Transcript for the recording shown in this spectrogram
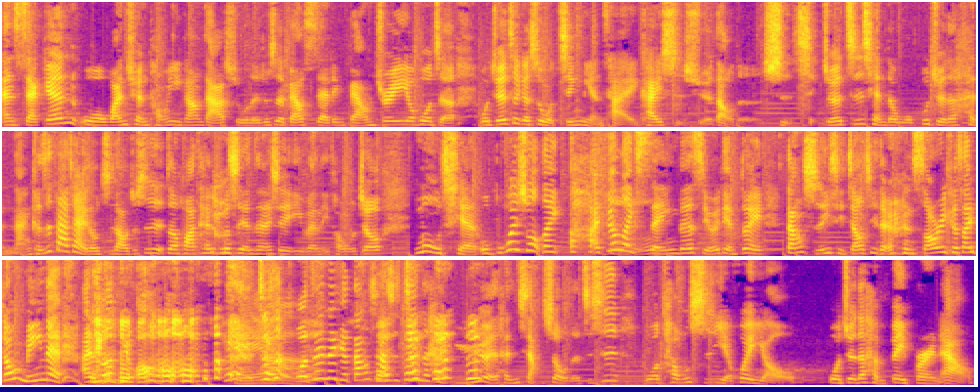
And second，我完全同意刚刚大家说的，就是 about setting boundary，又或者我觉得这个是。我今年才开始学到的事情，觉得之前的我不觉得很难，可是大家也都知道，就是真的花太多时间在那些 event 里头，我就目前我不会说 like、uh, I feel like saying this 有一点对当时一起交际的人 很 sorry，cause I don't mean it，I love you all，就是我在那个当下是真的很愉悦、很享受的，只是我同时也会有我觉得很被 burn out。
